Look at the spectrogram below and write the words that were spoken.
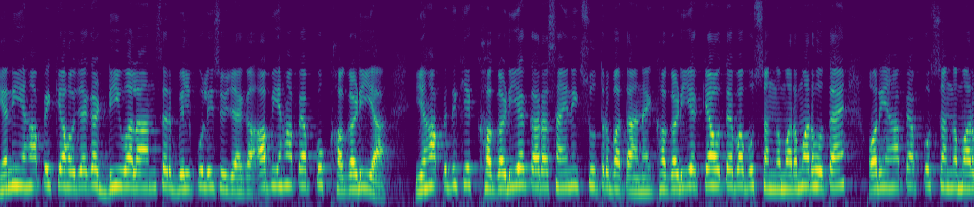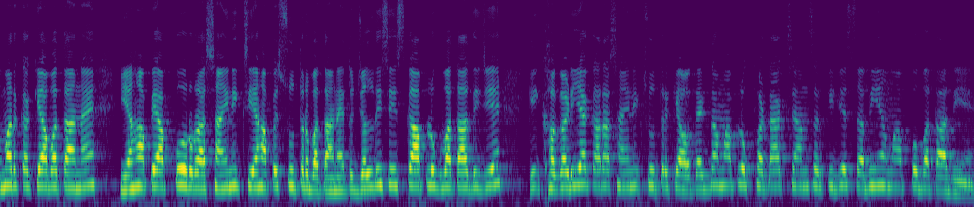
यानी यहाँ पे क्या हो जाएगा? डी वाला आंसर बिल्कुल इसी हो जाएगा। अब यहाँ पे आपको खगड़िया। यहाँ पे देखिए, खगड़िया का रासायनिक सूत्र बताना है। खगड़िया क्या होता है बाबू? संगमरमर होता है। और यहाँ पे आपको संगमरमर का क्या बताना है? यहाँ पे आपको रासायनिक यहाँ पे सूत्र बताना है। तो जल्दी से इसका आप लोग बता दीजिए कि खगड़िया का रासायनिक सूत्र क्या होता है। एकदम आप लोग फटाक से आंसर कीजिए, सभी हम आपको बता दिए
